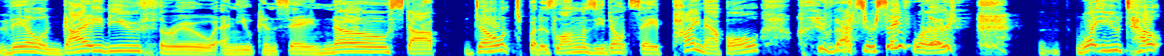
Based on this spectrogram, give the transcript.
they'll guide you through and you can say no, stop, don't. But as long as you don't say pineapple, if that's your safe word, what you tell,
